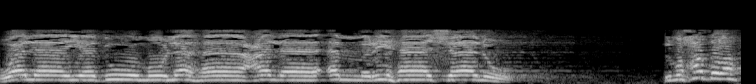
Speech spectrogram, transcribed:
ولا يدوم لها على أمرها شان. المحاضرة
